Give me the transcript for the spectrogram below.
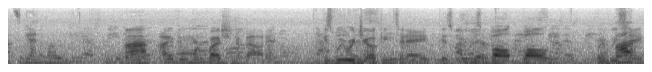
it's good. Uh, I have one more question about it because we were joking today because we was Yeah. ball ball. What did we say?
